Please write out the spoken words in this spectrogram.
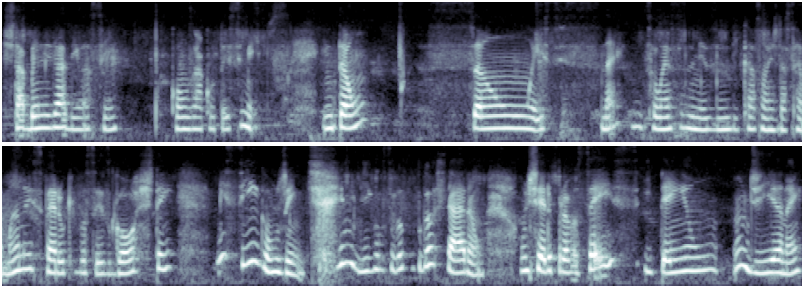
estar bem ligadinho assim com os acontecimentos. Então, são esses, né? São essas minhas indicações da semana. Espero que vocês gostem. Me sigam, gente. E me digam se vocês gostaram. Um cheiro para vocês e tenham um dia, né?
